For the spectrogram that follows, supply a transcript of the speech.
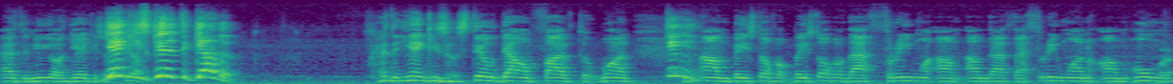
as the New York Yankees. Are Yankees, still, get it together. as the Yankees are still down five to one, um, based off of based off of that three one um, um that that three one um homer,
